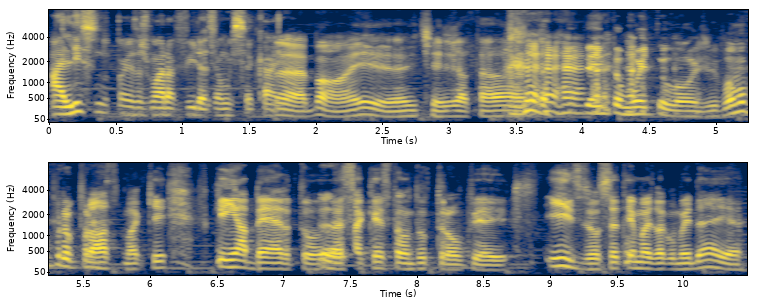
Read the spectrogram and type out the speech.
Alice no País das Maravilhas é um Isekai. É, bom, aí a gente já tá indo muito longe. Vamos pro próximo aqui. Fiquem aberto nessa questão do trope aí. Iso, você tem mais alguma ideia?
